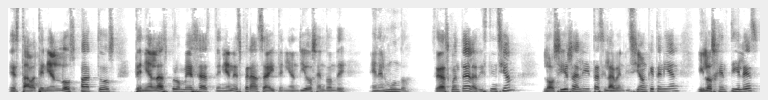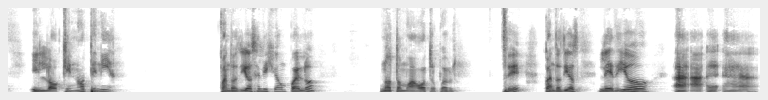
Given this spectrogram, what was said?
estaba, tenían los pactos, tenían las promesas, tenían esperanza y tenían Dios en donde? En el mundo. ¿Se das cuenta de la distinción? Los israelitas y la bendición que tenían y los gentiles y lo que no tenían. Cuando Dios eligió a un pueblo, no tomó a otro pueblo. ¿Sí? Cuando Dios le dio a, a,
